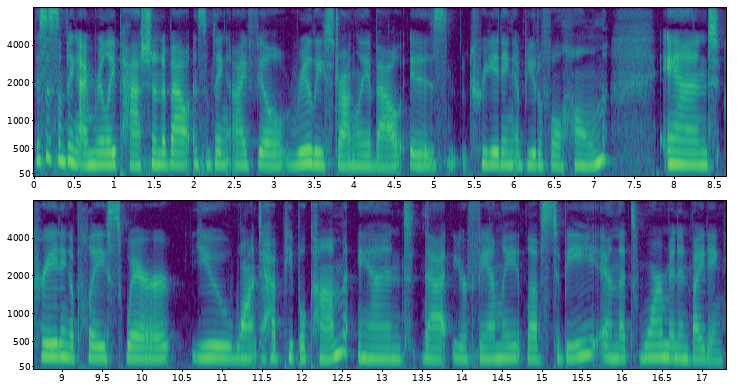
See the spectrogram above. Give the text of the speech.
This is something I'm really passionate about and something I feel really strongly about is creating a beautiful home and creating a place where you want to have people come and that your family loves to be and that's warm and inviting.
